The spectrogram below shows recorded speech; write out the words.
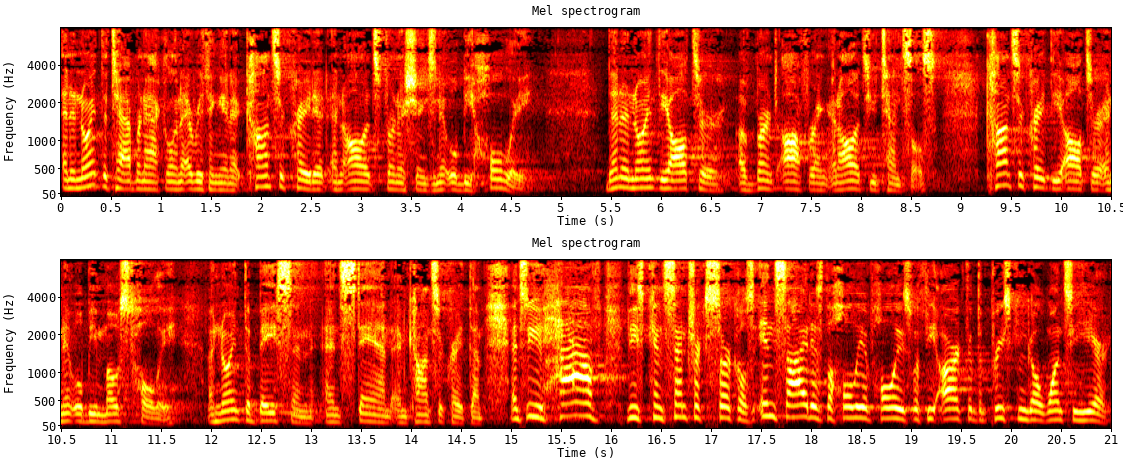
and anoint the tabernacle and everything in it. Consecrate it and all its furnishings, and it will be holy. Then anoint the altar of burnt offering and all its utensils. Consecrate the altar and it will be most holy. Anoint the basin and stand and consecrate them. And so you have these concentric circles. Inside is the Holy of Holies with the ark that the priest can go once a year.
